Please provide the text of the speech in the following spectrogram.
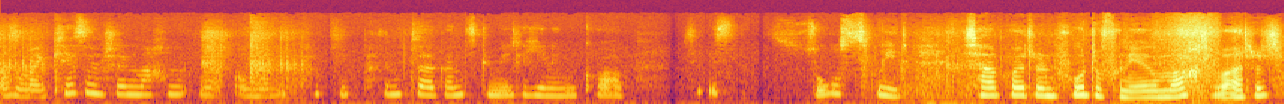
also mein Kissen schön machen. Ja, und dann packt die Printer ganz gemütlich in den Korb. Sie ist so sweet. Ich habe heute ein Foto von ihr gemacht. Wartet.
